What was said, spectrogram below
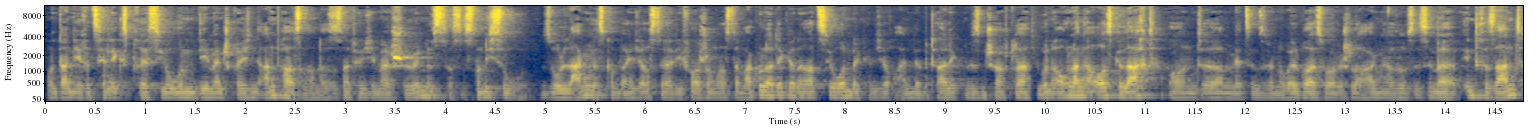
und dann ihre Zellexpression dementsprechend anpassen. Und das ist natürlich immer schön. Das, das ist noch nicht so, so lang. Das kommt eigentlich aus der, die Forschung aus der Makuladegeneration. Da kenne ich auch einen der beteiligten Wissenschaftler. Die wurden auch lange ausgelacht und ähm, jetzt sind sie für den Nobelpreis vorgeschlagen. Also es ist immer interessant,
